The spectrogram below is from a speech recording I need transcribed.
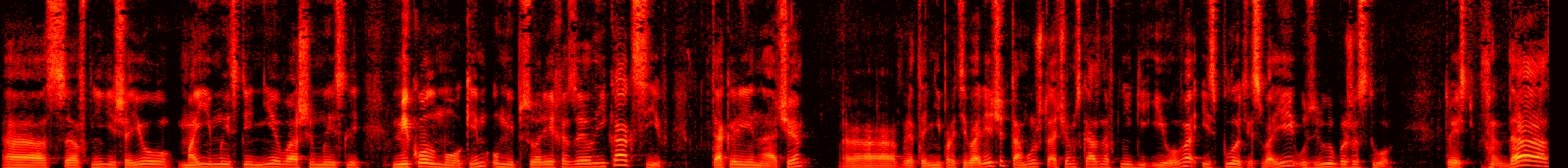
с, в книге Шайо, мои мысли не ваши мысли, Микол Моким, у Мипсори Хазел и как сив. Так или иначе, э, это не противоречит тому, что, о чем сказано в книге Иова, из плоти своей узрю божество. То есть, да,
